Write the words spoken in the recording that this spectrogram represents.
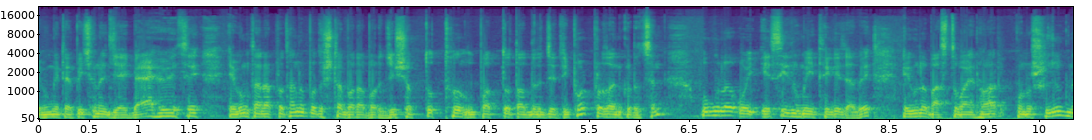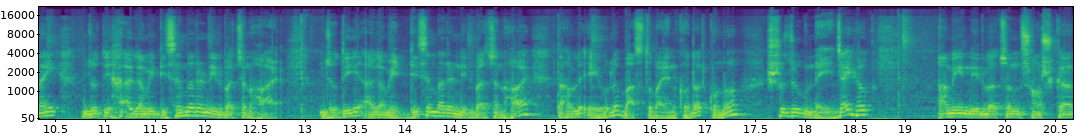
এবং এটার পিছনে যে ব্যয় হয়েছে এবং তারা প্রধান উপদেষ্টা বরাবর যেসব তথ্য, উপাত্ত তাদের যে রিপোর্ট প্রদান করেছেন, ওগুলো ওই এসি রুমেই থেকে যাবে। এগুলো বাস্তবায়ন হওয়ার কোনো সুযোগ নাই। যদি আগামী ডিসেম্বরের নির্বাচন হয়, যদি আগামী ডিসেম্বরের নির্বাচন হয়, তাহলে এগুলো বাস্তবায়ন করার কোনো সুযোগ নেই। যাই হোক আমি নির্বাচন সংস্কার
